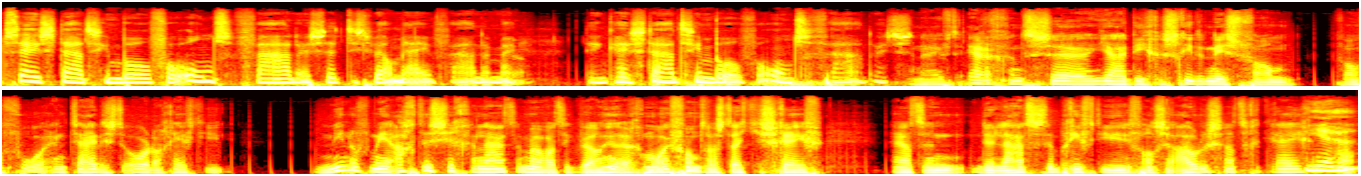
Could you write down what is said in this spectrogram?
Zij staat symbool voor onze vaders. Het is wel mijn vader, maar Ja. ik denk hij staat symbool voor onze vaders. En hij heeft ergens eh, ja, die geschiedenis van, van voor en tijdens de oorlog heeft hij min of meer achter zich gelaten. Maar wat ik wel heel erg mooi vond, was dat je schreef. Hij had een, de laatste brief die hij van zijn ouders had gekregen. Ja,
